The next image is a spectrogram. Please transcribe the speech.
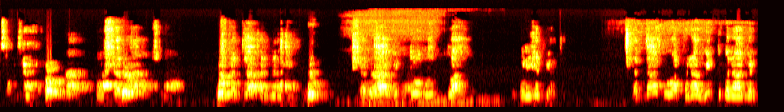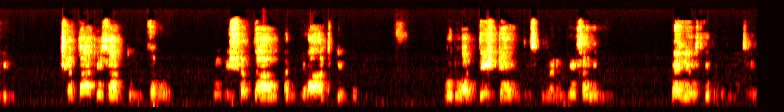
समझना है तो श्रद्धा श्रद्धा करना है श्रद्धा वित्तो उपनिषद कहते श्रद्धा को अपना वित्त बना श्रद्धा के साथ तुम करो क्योंकि श्रद्धा अज्ञात के प्रति वो जो अदृष्ट है जिसको मैंने देखा नहीं पहले उसके प्रति मुझे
